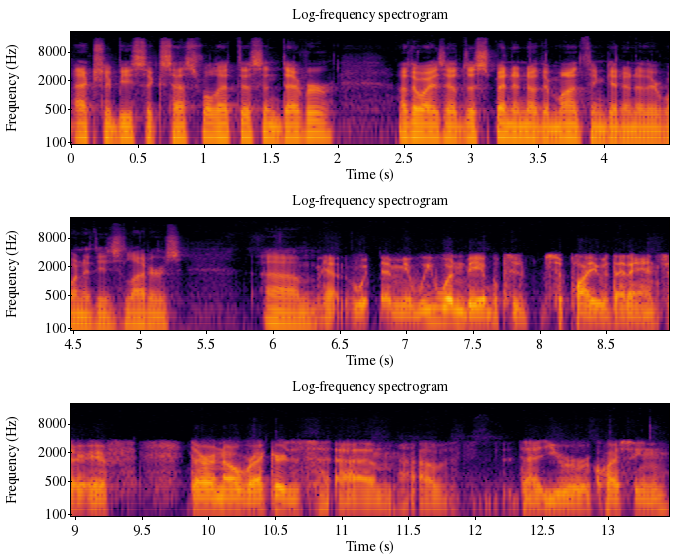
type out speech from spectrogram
actually be successful at this endeavor. Otherwise, I'll just spend another month and get another one of these letters. Um, yeah, I mean, we wouldn't be able to supply you with that answer if there are no records um, of that you were requesting,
